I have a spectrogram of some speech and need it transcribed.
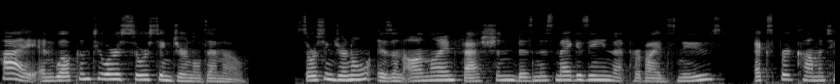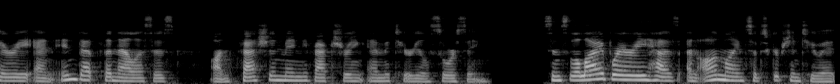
Hi, and welcome to our Sourcing Journal demo. Sourcing Journal is an online fashion business magazine that provides news, expert commentary, and in-depth analysis on fashion manufacturing and material sourcing. Since the library has an online subscription to it,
